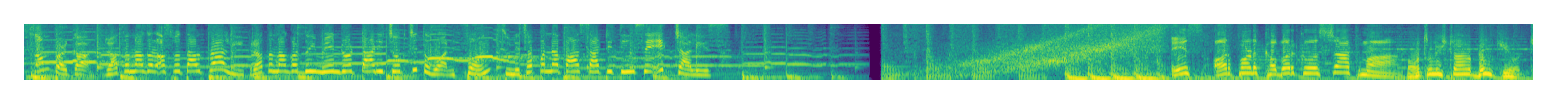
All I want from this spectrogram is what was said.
सम्पर्क रत्नगर अस्पताल प्राली रत्नगर दुई मेन रोड टाढी चोक चितवन। फोन शून्य छप्पन्न पाँच साठी तिन सय एकचालिस। यस अर्पण खबरको साथमा। होटल स्टार बेङ्क्युट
